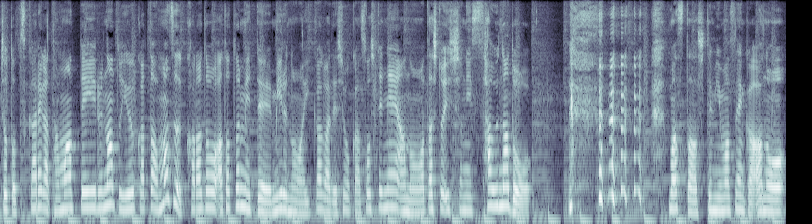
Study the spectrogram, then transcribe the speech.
ちょっと疲れが溜まっているなという方はまず体を温めてみるのはいかがでしょうか。そしてねあの私と一緒にサウナ道 マスターしてみませんか。あの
